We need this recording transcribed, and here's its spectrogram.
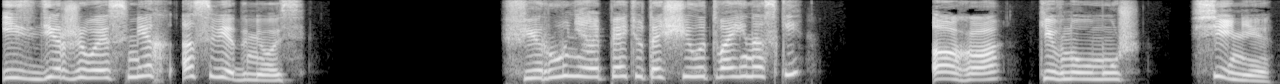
и, сдерживая смех, осведомилась. «Фируня опять утащила твои носки?» «Ага», — кивнул муж. «Синие».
